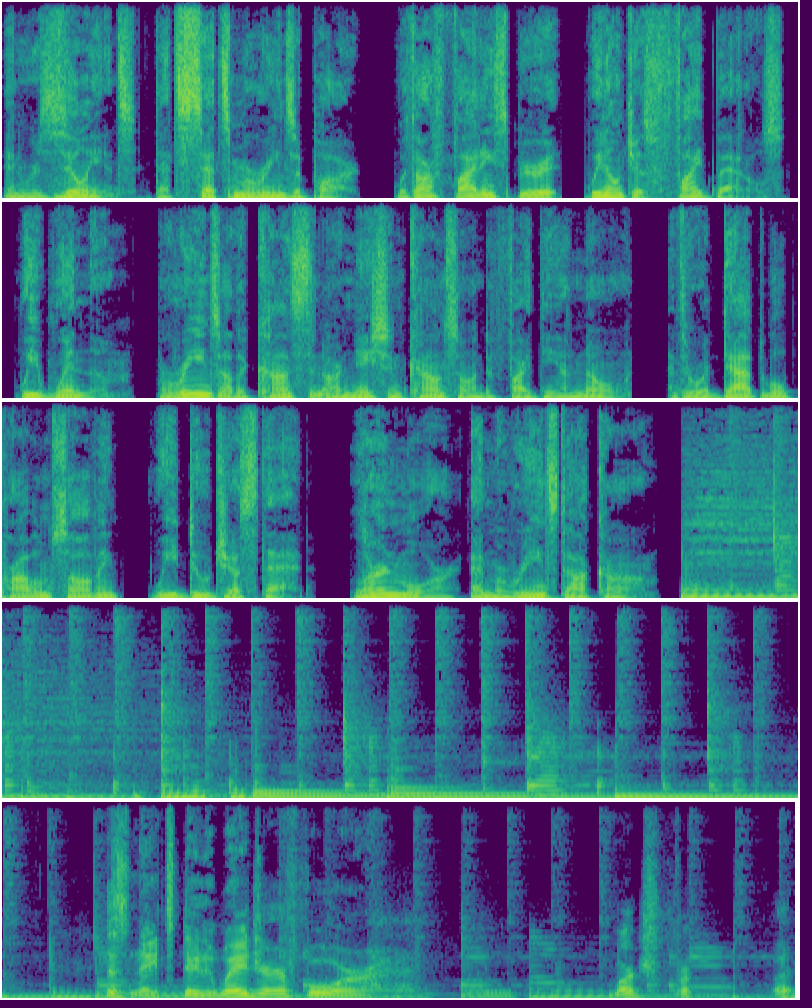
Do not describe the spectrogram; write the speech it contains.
and resilience that sets Marines apart. With our fighting spirit, we don't just fight battles, we win them. Marines are the constant our nation counts on to fight the unknown. And through adaptable problem solving, we do just that. Learn more at marines.com. This is Nate's Daily Wager for March. Fir- what?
